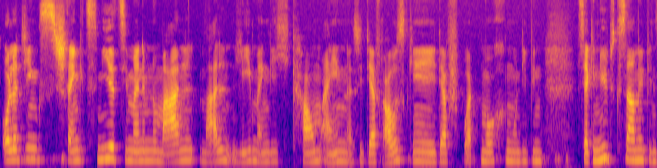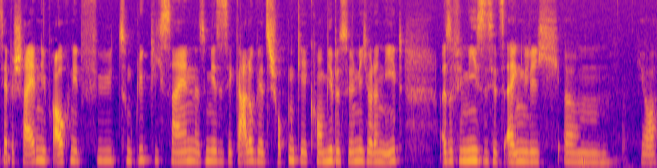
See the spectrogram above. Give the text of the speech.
Allerdings schränkt es mir jetzt in meinem normalen, normalen Leben eigentlich kaum ein. Also ich darf rausgehen, ich darf Sport machen und ich bin sehr genügsam, ich bin sehr bescheiden, ich brauche nicht viel zum Glücklichsein. Also mir ist es egal, ob ich jetzt shoppen gehe, komme mir persönlich oder nicht. Also für mich ist es jetzt eigentlich, ähm, ja,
